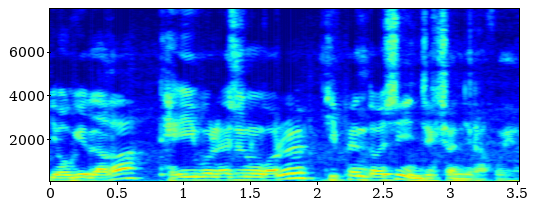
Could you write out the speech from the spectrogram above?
여기다가 대입을 해주는 거를 디펜던시 인젝션이라고 해요.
